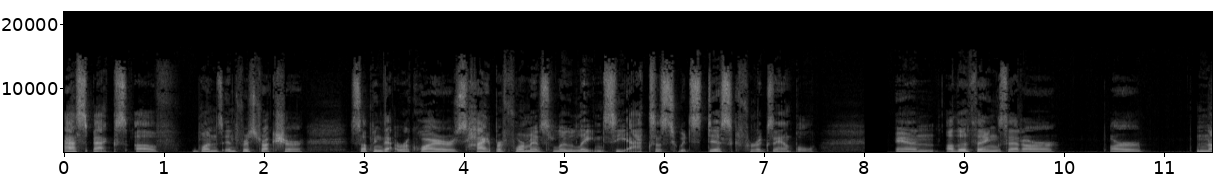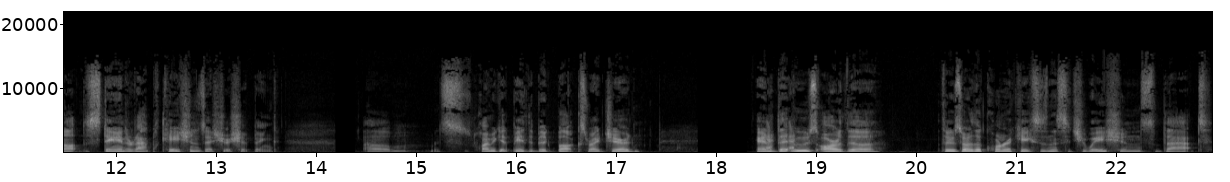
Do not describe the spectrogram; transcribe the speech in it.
aspects of one's infrastructure, something that requires high performance, low latency access to its disk, for example, and other things that are are not the standard applications that you're shipping. Um, it's why we get paid the big bucks, right, Jared? And those are the those are the corner cases and the situations that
